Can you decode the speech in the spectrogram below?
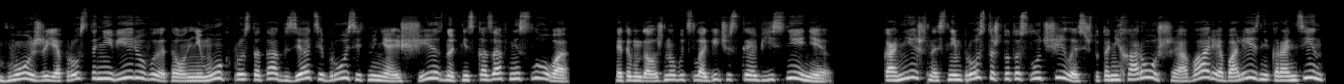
Боже, я просто не верю в это. Он не мог просто так взять и бросить меня, исчезнуть, не сказав ни слова. Этому должно быть логическое объяснение. Конечно, с ним просто что-то случилось, что-то нехорошее, авария, болезнь, карантин.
